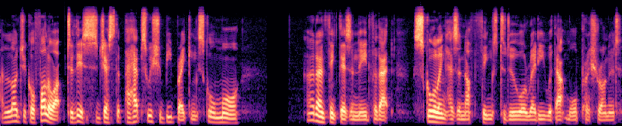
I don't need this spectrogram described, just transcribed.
A logical follow up to this suggests that perhaps we should be breaking school more. I don't think there's a need for that. Schooling has enough things to do already without more pressure on it.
